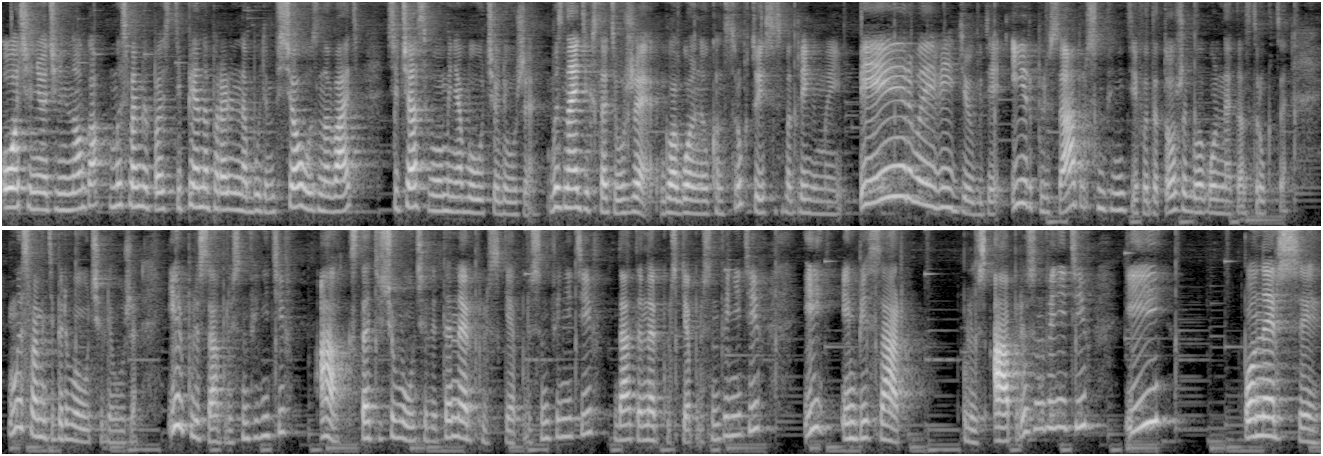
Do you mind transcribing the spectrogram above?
очень-очень много. Мы с вами постепенно, параллельно будем все узнавать. Сейчас вы у меня выучили уже. Вы знаете, кстати, уже глагольную конструкцию, если смотрели мои первые видео, где ir плюс a плюс инфинитив, это тоже глагольная конструкция. Мы с вами теперь выучили уже ir плюс a плюс инфинитив. А, кстати, еще выучили tener плюс que плюс инфинитив, да, tener плюс que плюс инфинитив, и empezar плюс a плюс инфинитив, и ponerse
